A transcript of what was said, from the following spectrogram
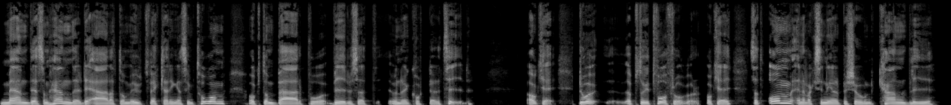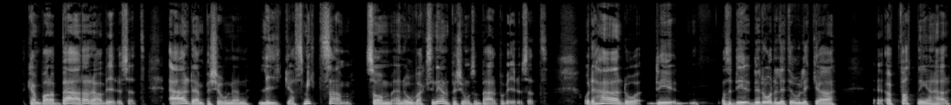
Men det som händer det är att de utvecklar inga symptom och de bär på viruset under en kortare tid. Okej, okay. då uppstår ju två frågor. Okej, okay. så att om en vaccinerad person kan bli kan vara bärare av viruset, är den personen lika smittsam som en ovaccinerad person som bär på viruset? Och det här då, det, alltså det, det råder lite olika eh, uppfattningar här.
